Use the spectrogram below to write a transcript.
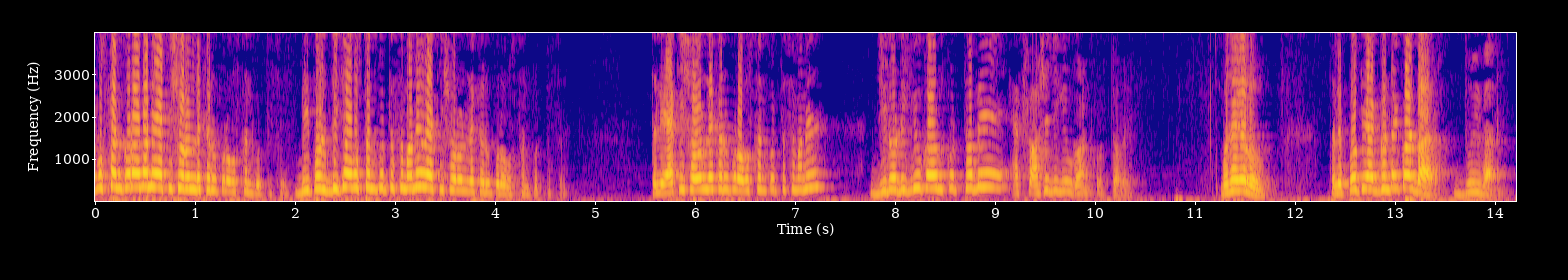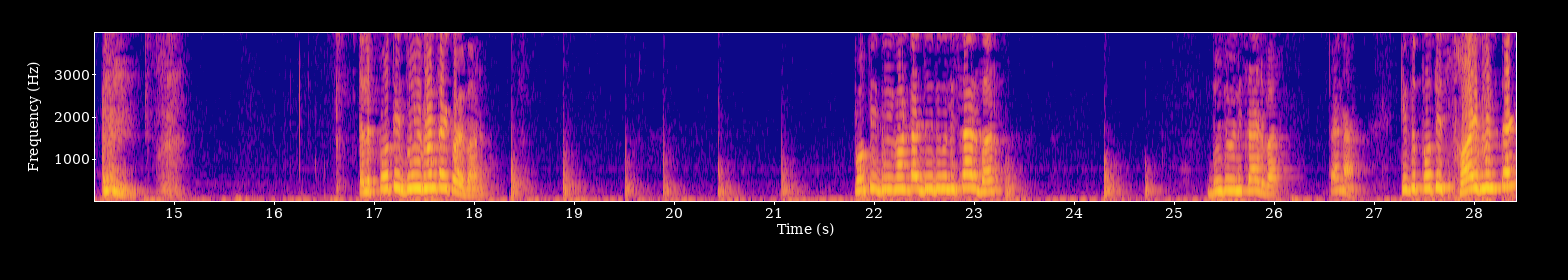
অবস্থান করা মানে একই সরল রেখার উপর অবস্থান করতেছে। বিপরীত দিকে অবস্থান করতেছে মানেও একই সরল রেখার উপর অবস্থান করতেছে। তাহলে একই সরল রেখার উপর অবস্থান করতেছে মানে জিরো ডিগ্রিও কাউন্ট করতে হবে, একশো আশি ডিগ্রিও কাউন্ট করতে হবে। বোঝা গেল? তাহলে প্রতি এক ঘন্টায় কয়বার? দুইবার। তাহলে প্রতি দুই ঘন্টায় কয়বার? প্রতি দুই ঘন্টায় দুই দুগুনি চারবার। দুই দুগুনি চারবার, তাই না? কিন্তু প্রতি ছয় ঘন্টায়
